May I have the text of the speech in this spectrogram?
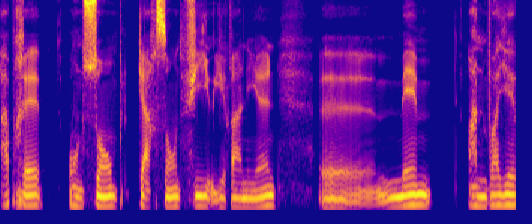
Après, ensemble, garçons, filles iraniennes, euh, même envoyer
